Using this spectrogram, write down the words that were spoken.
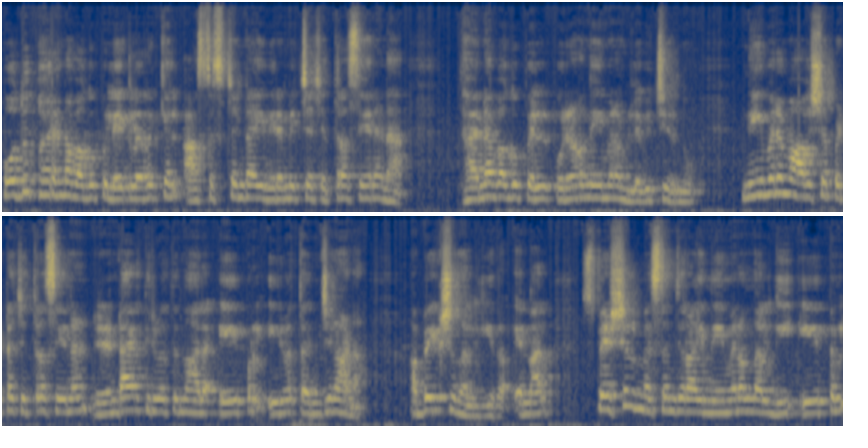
പൊതുഭരണ വകുപ്പിലെ ക്ലറിക്കൽ അസിസ്റ്റന്റായി വിരമിച്ച ചിത്രസേനന് ധനവകുപ്പിൽ പുനർനിയമനം ലഭിച്ചിരുന്നു. നിയമനം ആവശ്യപ്പെട്ട ചിത്രസേനൻ രണ്ടായിരത്തി ഇരുപത്തിനാല് ഏപ്രിൽ ഇരുപത്തഞ്ചിനാണ് അപേക്ഷ നൽകിയത്. എന്നാൽ സ്പെഷ്യൽ മെസ്സഞ്ചറായി നിയമനം നൽകി ഏപ്രിൽ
